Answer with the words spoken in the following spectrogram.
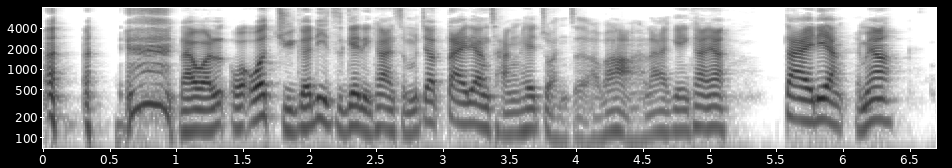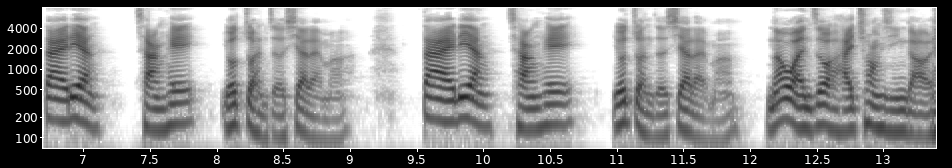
来，我我我举个例子给你看，什么叫带量长黑转折，好不好？来，给你看一下，带量有没有？带量长黑有转折下来吗？带量长黑有转折下来吗？然后完之后还创新高嘞，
